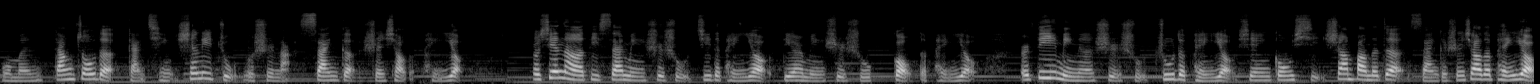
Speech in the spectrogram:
我们当周的感情胜利组又是哪三个生肖的朋友？首先呢，第三名是属鸡的朋友，第二名是属狗的朋友。而第一名呢是属猪的朋友，先恭喜上榜的这三个生肖的朋友。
